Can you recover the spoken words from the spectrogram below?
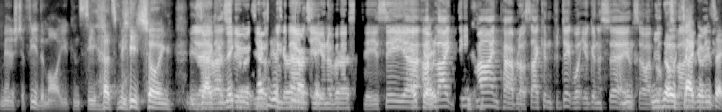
managed to feed them all you can see that's me showing exactly yeah, making exactly singularity university you see uh, okay. i'm like deep mind pablos i can predict what you're going to say you, and so I've you know exactly what you're going to say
